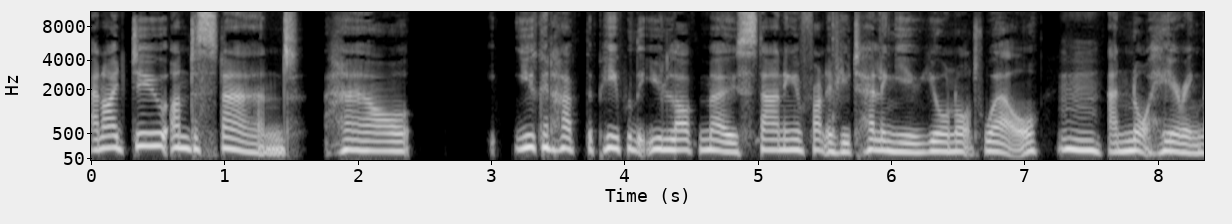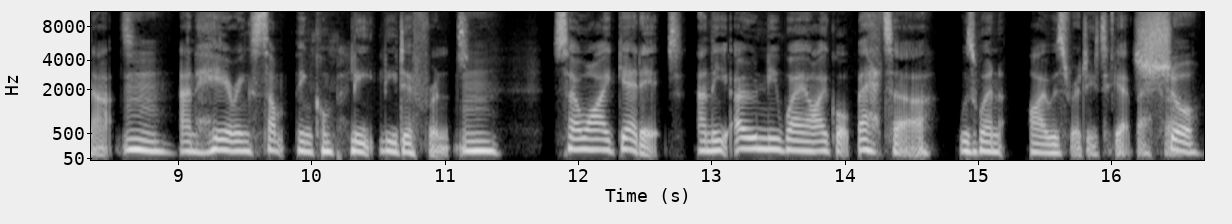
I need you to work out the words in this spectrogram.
And I do understand how you can have the people that you love most standing in front of you telling you you're not well Mm, and not hearing that mm, and hearing something completely different. mm. So I get it. And the only way I got better was when I was ready to get better. Sure.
